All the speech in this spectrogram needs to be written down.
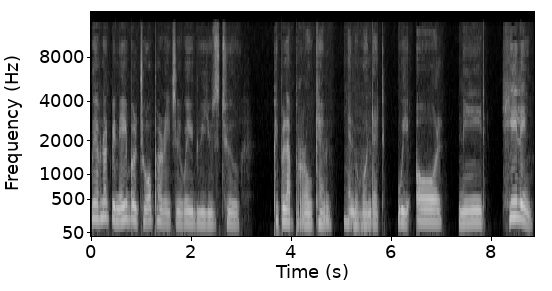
We have not been able to operate the way we used to. People are broken and wounded. We all need healing.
